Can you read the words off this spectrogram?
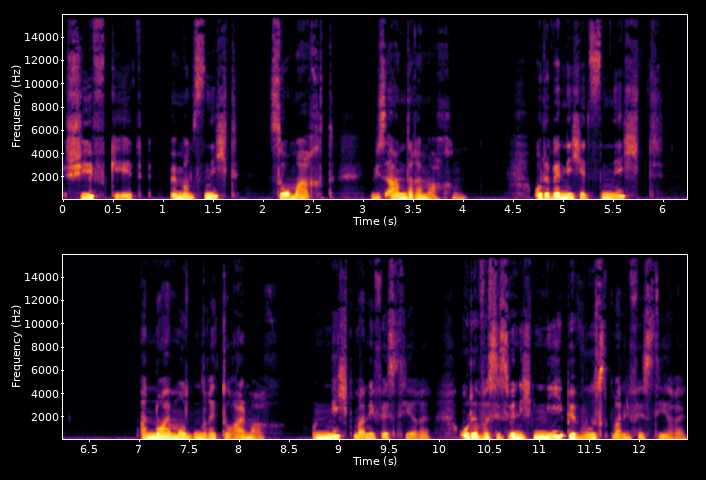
schief geht, wenn man es nicht so macht, wie es andere machen. Oder wenn ich jetzt nicht an Neumond ein Ritual mache und nicht manifestiere? Oder was ist, wenn ich nie bewusst manifestiere?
